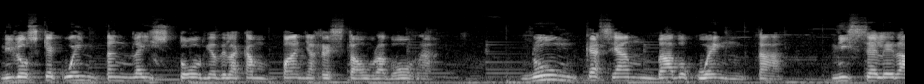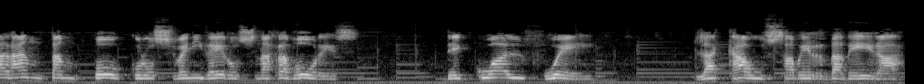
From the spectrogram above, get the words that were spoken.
ni los que cuentan la historia de la campaña restauradora, nunca se han dado cuenta ni se le darán tampoco los venideros narradores de cuál fue la causa verdadera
